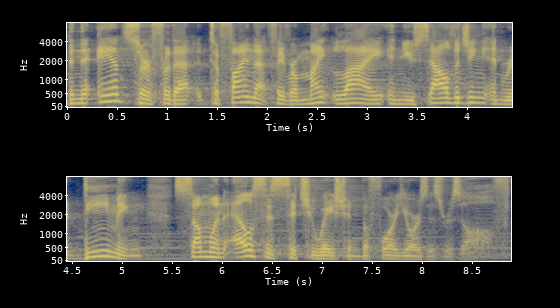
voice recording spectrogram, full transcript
then the answer for that, to find that favor, might lie in you salvaging and redeeming someone else's situation before yours is resolved.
